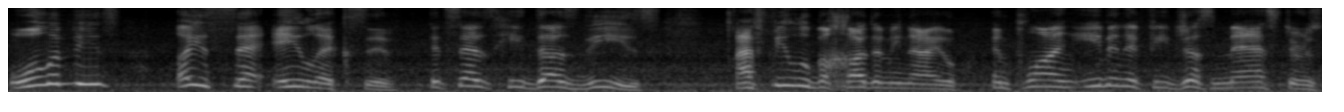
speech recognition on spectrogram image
all of these? It says he does these. Afilu implying even if he just masters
